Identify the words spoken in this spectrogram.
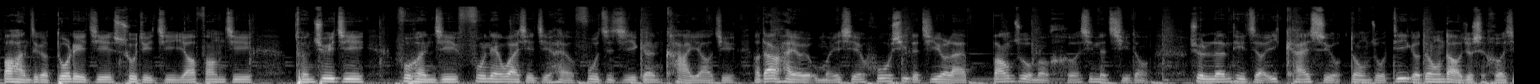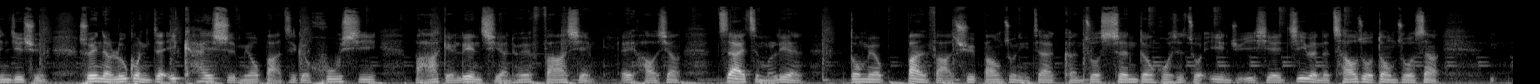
包含这个多裂肌、竖脊肌、腰方肌。臀屈肌、腹横肌、腹内外斜肌，还有腹直肌跟髂腰肌啊，当然还有我们一些呼吸的肌肉来帮助我们核心的启动。所以人体只要一开始有动作，第一个动用到的就是核心肌群。所以呢，如果你在一开始没有把这个呼吸把它给练起来，你会发现，哎，好像再怎么练都没有办法去帮助你在可能做深蹲或是做硬举一些基本的操作动作上。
